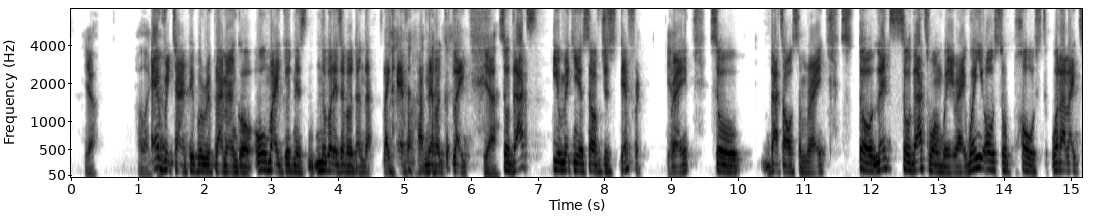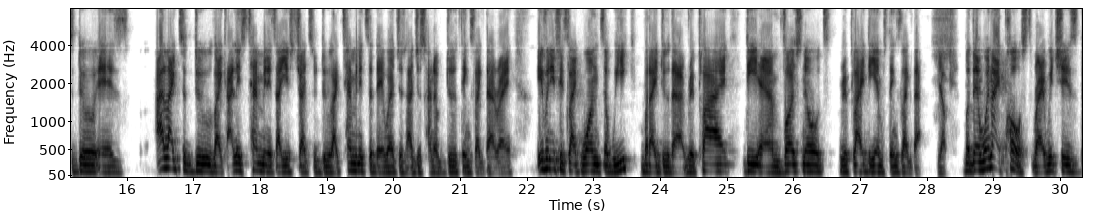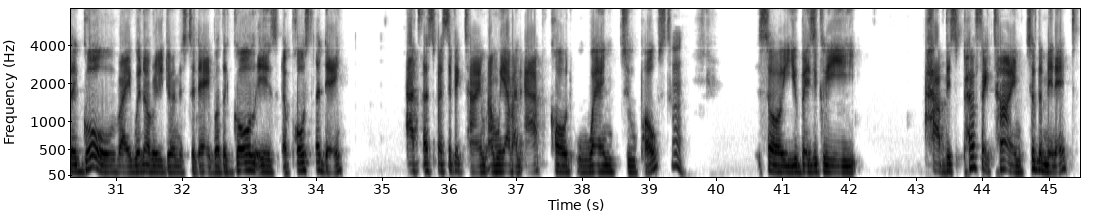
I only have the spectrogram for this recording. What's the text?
I like every that. time people reply me and go, "Oh my goodness, nobody's ever done that." Like ever, I've never like. Yeah. So that's you're making yourself just different, yeah. right? So that's awesome, right? So let's. So that's one way, right? When you also post, what I like to do is I like to do like at least 10 minutes. I used to try to do like 10 minutes a day where I just I just kind of do things like that, right? even if it's like once a week, but I do that. Reply, DM, voice notes, reply DMs, things like that. Yep. But then when I post, right, which is the goal, right? We're not really doing this today, but the goal is a post a day at a specific time. And we have an app called When to Post. Hmm. So you basically have this perfect time to the minute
